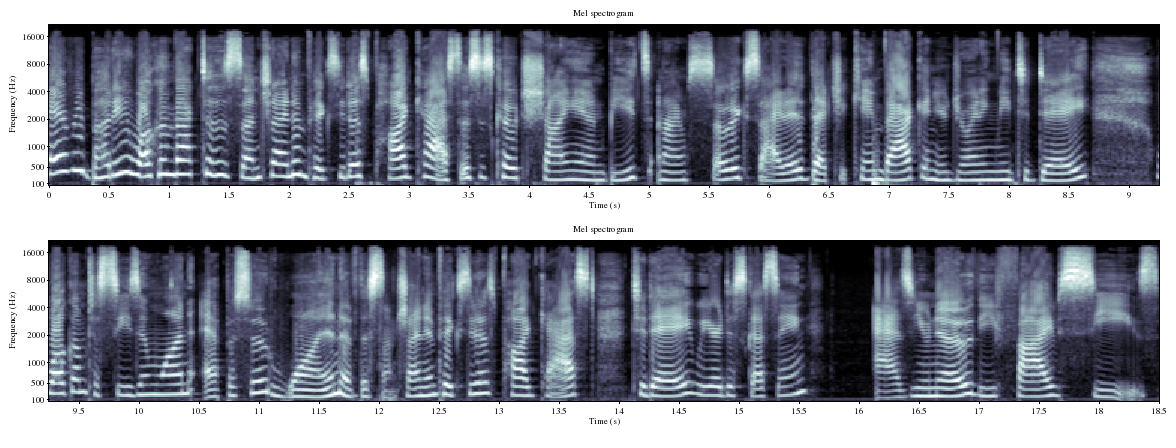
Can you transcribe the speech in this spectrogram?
Hey, everybody, welcome back to the Sunshine and Pixie Dust podcast. This is Coach Cheyenne Beats, and I'm so excited that you came back and you're joining me today. Welcome to season one, episode one of the Sunshine and Pixie Dust podcast. Today, we are discussing as you know, the five C's.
